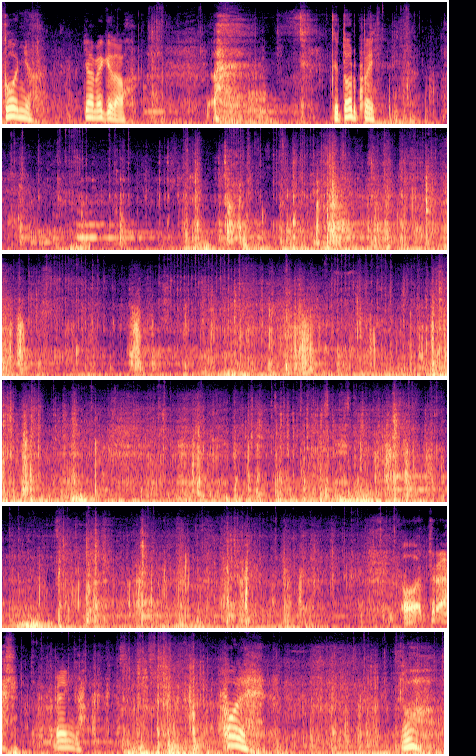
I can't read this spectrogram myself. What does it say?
Coño, ya me he quedado. Qué torpe. Otras. Venga. Ole. Oh.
